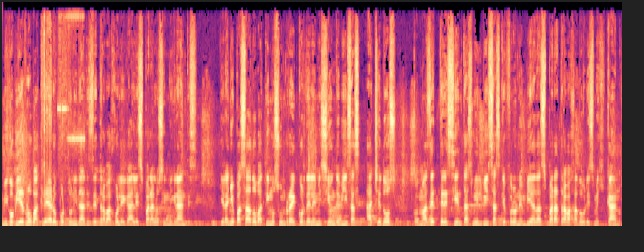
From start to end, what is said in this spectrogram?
Mi gobierno va a crear oportunidades de trabajo legales para los inmigrantes. Y el año pasado batimos un récord de la emisión de visas H2 con más de 300 mil visas que fueron enviadas para trabajadores mexicanos.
